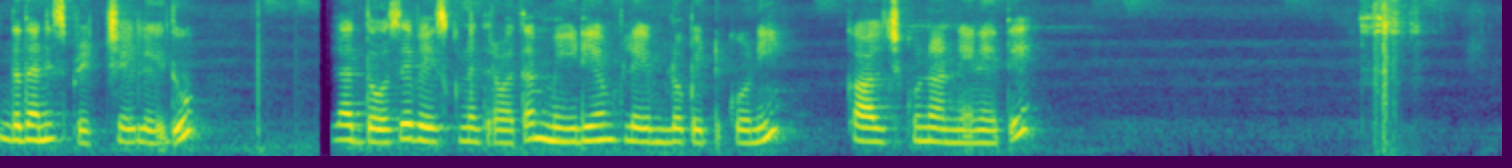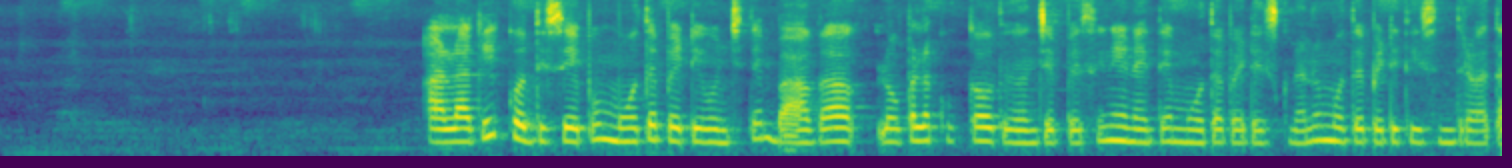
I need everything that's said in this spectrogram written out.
ఇంకా దాన్ని స్ప్రెడ్ చేయలేదు. ఇలా దోశ వేసుకున్న తర్వాత మీడియం ఫ్లేమ్లో పెట్టుకొని కాల్చుకున్నాను నేనైతే. అలాగే కొద్దిసేపు మూత పెట్టి ఉంచితే బాగా లోపల కుక్ అవుతుందని చెప్పేసి నేనైతే మూత పెట్టేసుకున్నాను. మూత పెట్టి తీసిన తర్వాత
